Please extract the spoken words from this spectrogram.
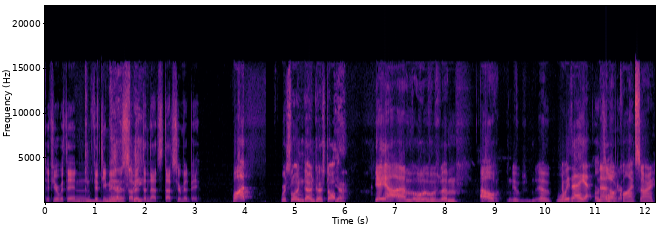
If you're within 50 Yeah, meters of it, then that's that's your med bay. What? We're slowing down to a stop. Yeah. Yeah, yeah. Um. w- w- um oh. uh, Are we there yet? No, kilometer. not quite. Sorry.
